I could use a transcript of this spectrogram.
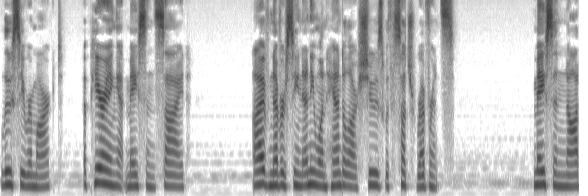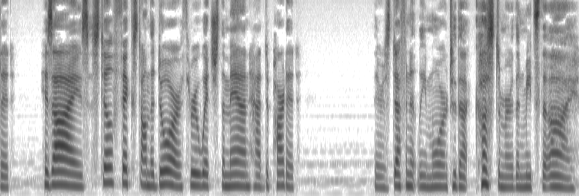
Lucy remarked, appearing at Mason's side. I've never seen anyone handle our shoes with such reverence. Mason nodded, his eyes still fixed on the door through which the man had departed. There's definitely more to that customer than meets the eye.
